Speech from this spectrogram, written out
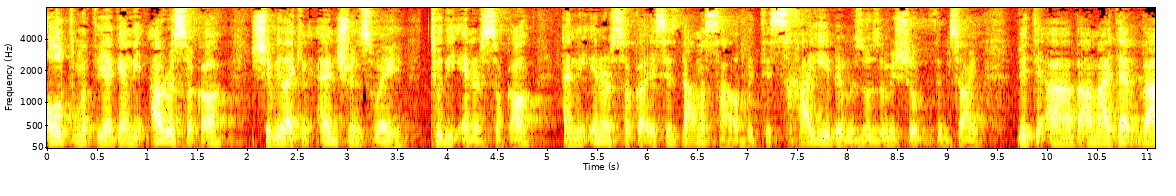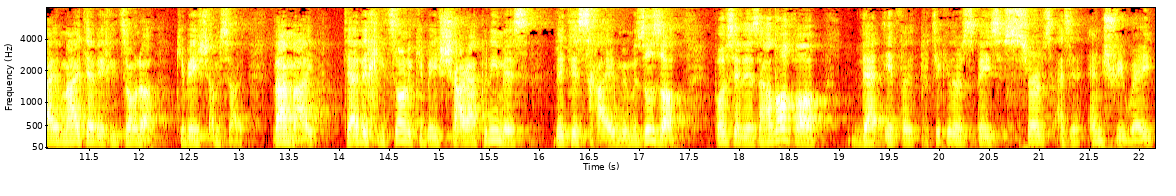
Ultimately, again, the outer sukkah should be like an entranceway to the inner sukkah, and the inner sukkah is his domicile. I'm sorry. Uh. I'm sorry. Both say there's a halacha that if a particular space serves as an entryway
